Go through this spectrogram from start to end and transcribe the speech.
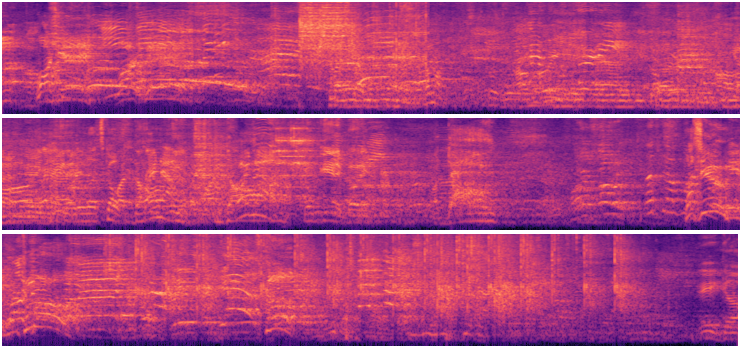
Watch it. Watch it. Come on! Let's go. Right now. Right now. Go get it, buddy. My dog. Let's you. Come on. Let's go. There you go.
